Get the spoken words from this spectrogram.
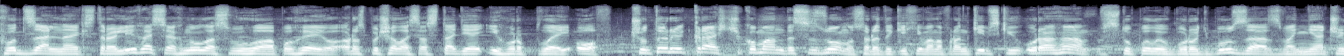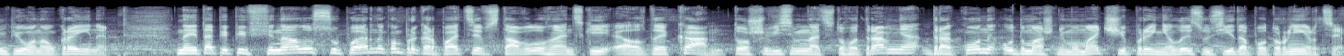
Футзальна екстраліга сягнула свого апогею. Розпочалася стадія ігор плей-офф. Чотири кращі команди сезону, серед яких Івано-Франківський ураган вступили в боротьбу за звання чемпіона України. На етапі півфіналу суперником прикарпатців став Луганський ЛТК. Тож 18 травня дракони у домашньому матчі прийняли сусіда по турнірці.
